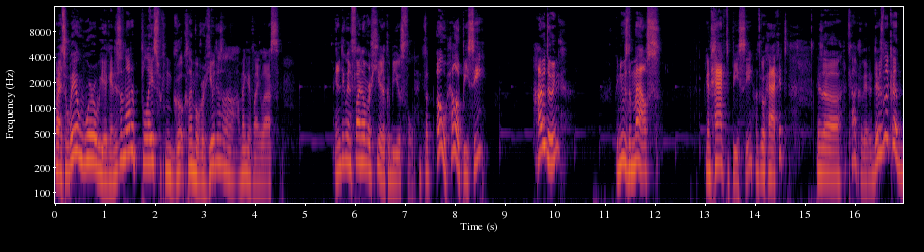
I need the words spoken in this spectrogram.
Alright, so where were we again? There's another place we can go climb over here. There's a magnifying glass. Anything we can find over here that could be useful? oh, hello PC. How are you doing? We can use the mouse. We can hack the PC. Let's go hack it. There's a uh, calculator. There's like a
